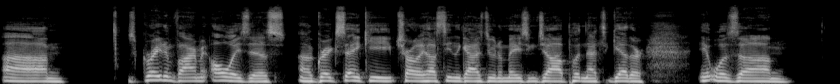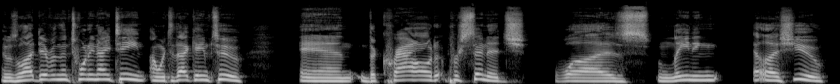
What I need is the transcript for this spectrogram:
Um, it's a great environment, always is. Uh, Greg Sankey, Charlie Husty, and the guys do an amazing job putting that together. It was um, it was a lot different than 2019. I went to that game too, and the crowd percentage was leaning LSU,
